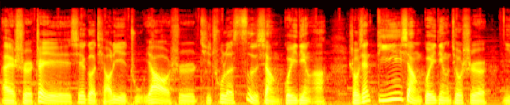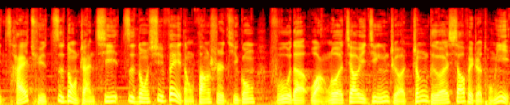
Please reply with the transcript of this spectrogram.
哎，是这些个条例主要是提出了四项规定啊。首先，第一项规定就是你采取自动展期、自动续费等方式提供服务的网络交易经营者，征得消费者同意，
